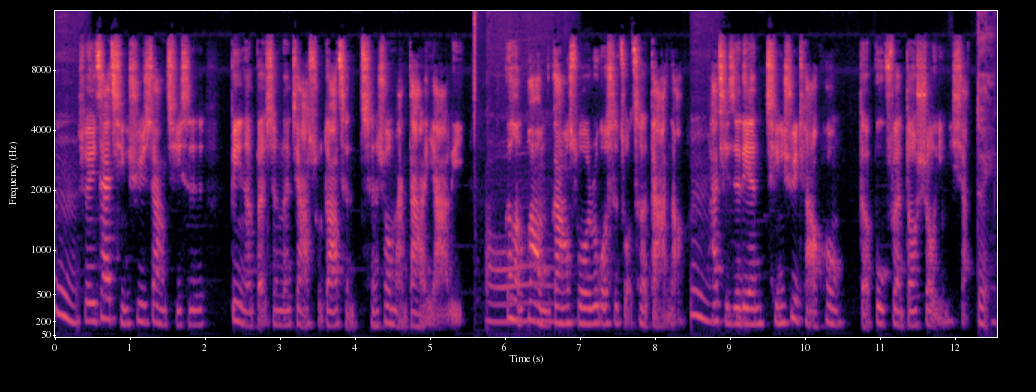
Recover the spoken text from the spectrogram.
嗯，所以在情绪上，其实病人本身跟家属都要承承受蛮大的压力，哦，更何况我们刚刚说，如果是左侧大脑，嗯，它其实连情绪调控的部分都受影响，对，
